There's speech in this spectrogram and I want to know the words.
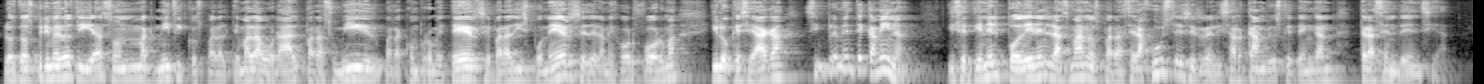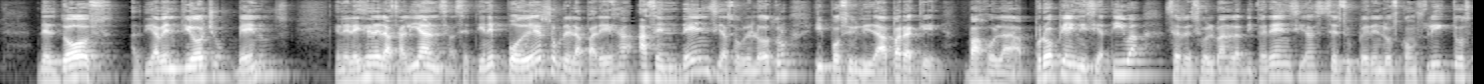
Los dos primeros días son magníficos para el tema laboral, para asumir, para comprometerse, para disponerse de la mejor forma y lo que se haga simplemente camina y se tiene el poder en las manos para hacer ajustes y realizar cambios que tengan trascendencia. Del 2 al día 28, Venus, en el eje de las alianzas, se tiene poder sobre la pareja, ascendencia sobre el otro y posibilidad para que, bajo la propia iniciativa, se resuelvan las diferencias, se superen los conflictos,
